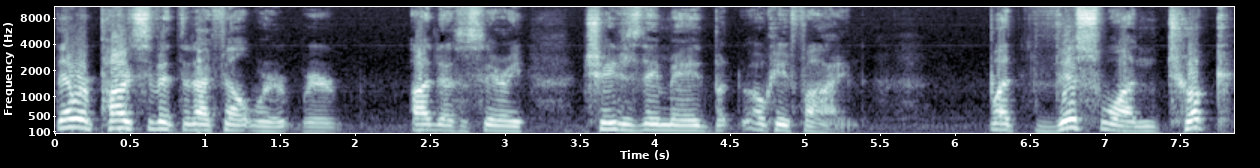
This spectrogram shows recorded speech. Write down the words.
There were parts of it that I felt were, were unnecessary changes they made, but okay, fine. But this one took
